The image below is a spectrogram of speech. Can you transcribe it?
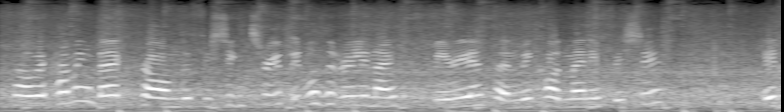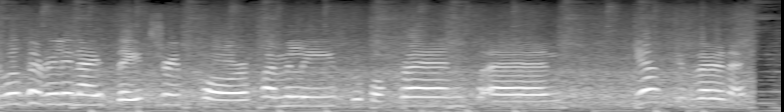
So we're coming back from the fishing trip. It was a really nice experience and we caught many fishes. It was a really nice day trip for families, group of friends and yeah, it's very nice.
